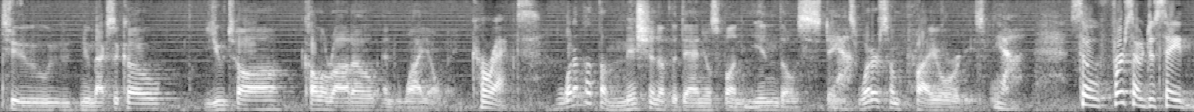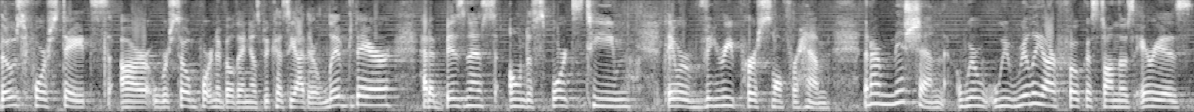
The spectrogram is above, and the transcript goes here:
to New Mexico, Utah, Colorado, and Wyoming. Correct. What about the mission of the Daniels Fund in those states? Yeah. What are some priorities for Yeah. So first, I would just say those four states are were so important to Bill Daniels because he either lived there, had a business, owned a sports team. They were very personal for him. And our mission, we we really are focused on those areas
